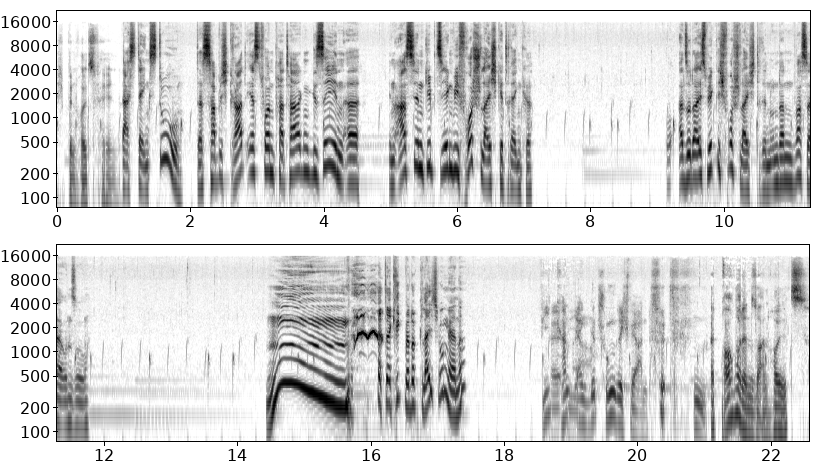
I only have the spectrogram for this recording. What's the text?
Ich bin Holzfällen. Das denkst du. Das habe ich gerade erst vor ein paar Tagen gesehen. Äh, in Asien gibt's irgendwie Froschleichgetränke. Also da ist wirklich Froschleich drin und dann Wasser und so. Mmh, da kriegt man doch gleich Hunger, ne? Wie Äh, kann ja. ein Glitch hungrig werden? Was brauchen wir denn so an Holz?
